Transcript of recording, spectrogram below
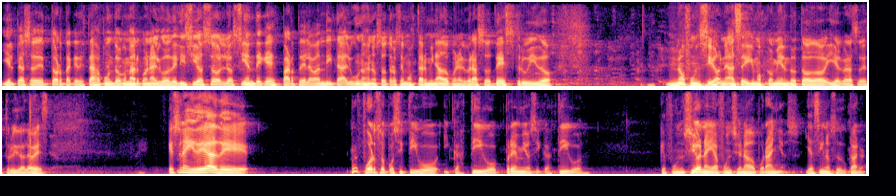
y el pedazo de torta que te estás a punto de comer con algo delicioso, lo siente que es parte de la bandita. Algunos de nosotros hemos terminado con el brazo destruido. No funciona, seguimos comiendo todo y el brazo destruido a la vez. Es una idea de refuerzo positivo y castigo, premios y castigos, que funciona y ha funcionado por años. Y así nos educaron.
